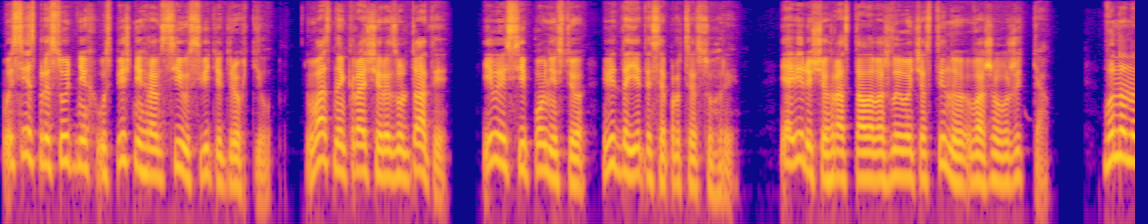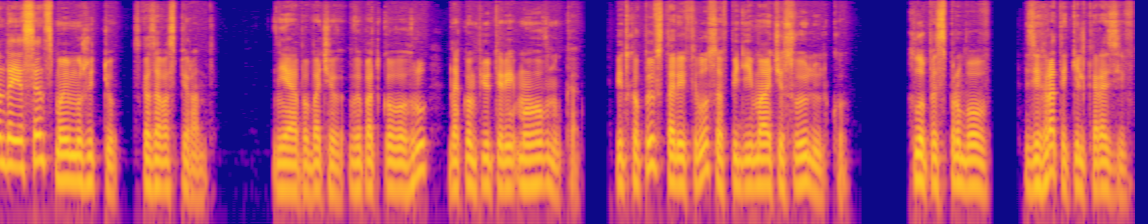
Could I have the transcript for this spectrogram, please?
Усі з присутніх успішні гравці у світі трьох тіл. У вас найкращі результати, і ви всі повністю віддаєтеся процесу гри. Я вірю, що гра стала важливою частиною вашого життя. Вона надає сенс моєму життю, сказав аспірант. Я побачив випадкову гру на комп'ютері мого внука. Підхопив старий філософ, підіймаючи свою люльку. Хлопець спробував зіграти кілька разів,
